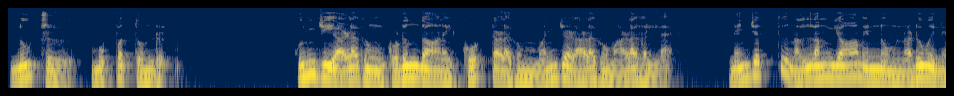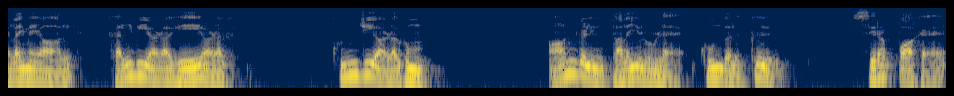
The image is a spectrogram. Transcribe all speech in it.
நூற்று முப்பத்தொன்று குஞ்சி அழகும் கொடுந்தானைக் கோட்டழகும் மஞ்சள் அழகும் அழகல்ல. நெஞ்சத்து நல்லம்யாம் என்னும் நடுவு நிலைமையால் கல்வி அழகே அழகு. குஞ்சி அழகும் ஆண்களின் தலையில் உள்ள கூந்தலுக்கு சிறப்பாக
